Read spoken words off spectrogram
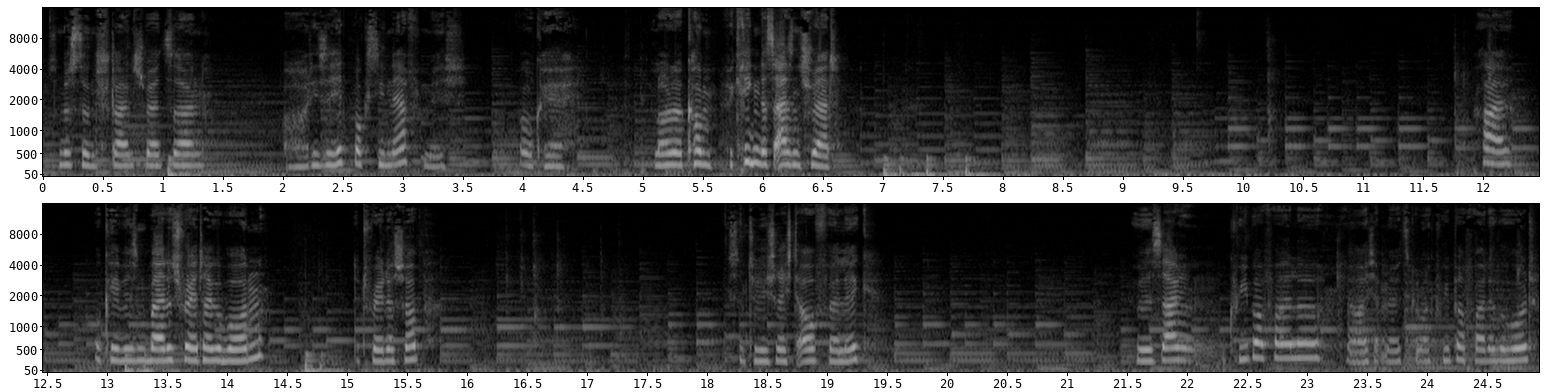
Das müsste ein Steinschwert sein. Oh, diese Hitbox, die nervt mich. Okay. Leute, komm, wir kriegen das Eisenschwert. Hi. Okay, wir sind beide Trader geworden. Der Trader Shop. Ist natürlich recht auffällig. Ich würde sagen, Creeper-Pfeile. Ja, ich habe mir jetzt mal Creeper-Pfeile geholt.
